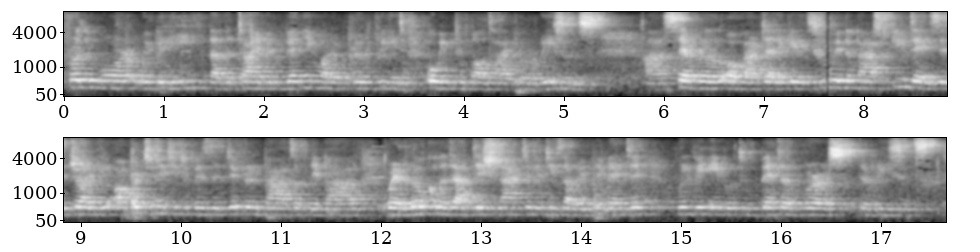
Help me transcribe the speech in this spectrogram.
Furthermore, we believe that the time and venue are appropriate owing to multiple reasons. Uh, several of our delegates who in the past few days enjoyed the opportunity to visit different parts of Nepal where local adaptation activities are implemented will be able to better verse the reasons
